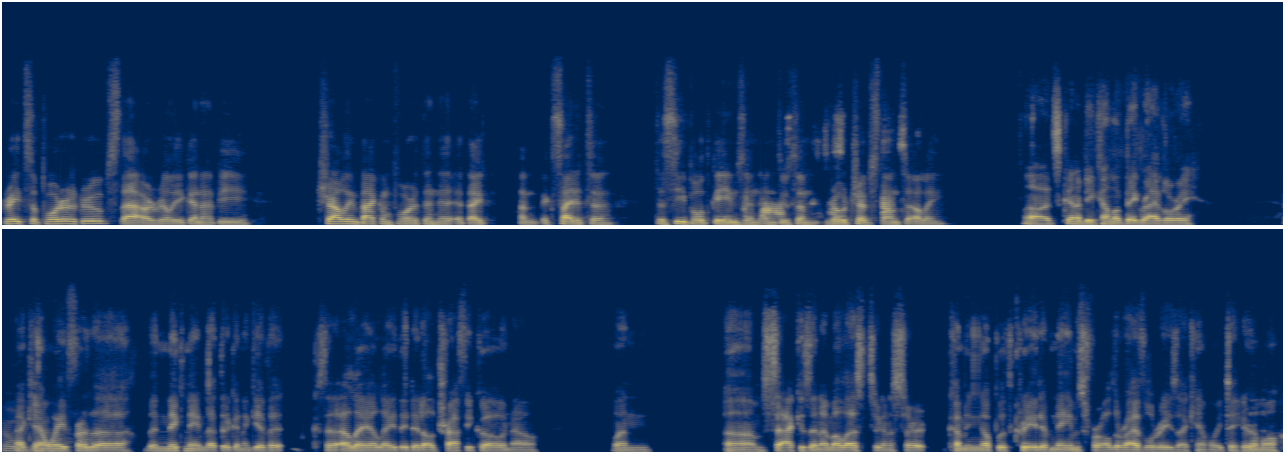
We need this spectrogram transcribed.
great supporter groups that are really going to be traveling back and forth, and it, it, I I'm excited to to see both games and, and do some road trips down to LA. Oh, it's going to become a big rivalry. Oh, I can't yeah. wait for the the nickname that they're going to give it because LA LA they did El Trafico. Now, when um, SAC is in MLS, they're going to start coming up with creative names for all the rivalries. I can't wait to hear yeah. them all.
